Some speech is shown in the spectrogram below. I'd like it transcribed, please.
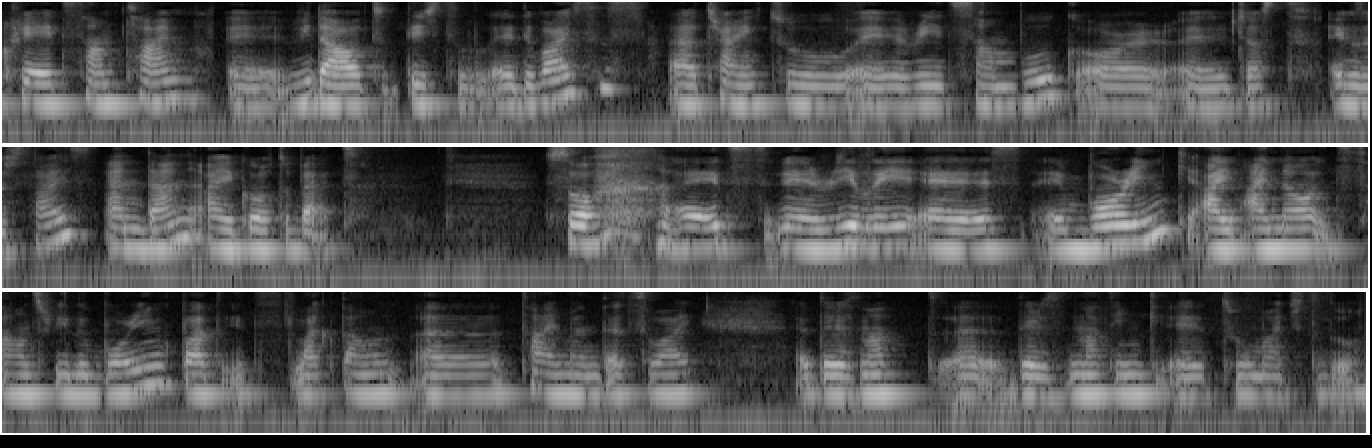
create some time without digital devices, trying to read some book or just exercise, and then I go to bed. So it's uh, really uh, uh, boring. I, I know it sounds really boring, but it's lockdown uh, time, and that's why uh, there's not uh, there's nothing uh, too much to do.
